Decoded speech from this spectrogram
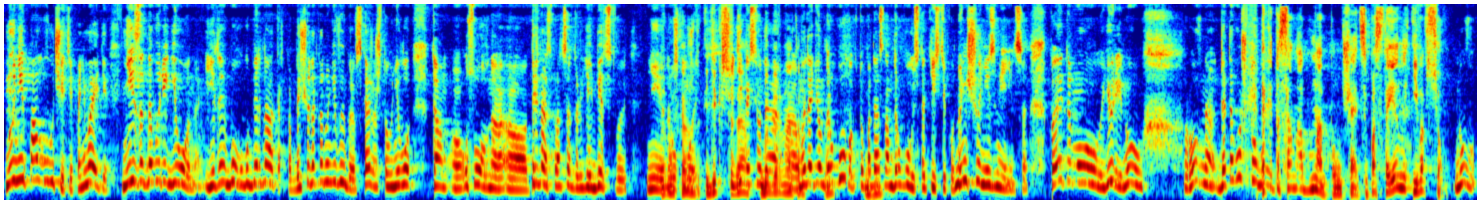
ну, не получите, понимаете? Ни из одного региона. И не дай бог губернатор, там, да еще накануне выборов, скажет, что у него там э, условно 13% э, людей бедствует. Не, Ему друг скажут, мой. иди-ка сюда, иди сюда. губернатор. Мы найдем да? другого, кто подаст нам другую статистику. Но ничего не изменится. Поэтому, Юрий, ну, ровно для того, чтобы... Так это самообман получается, постоянно и во всем. Ну,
